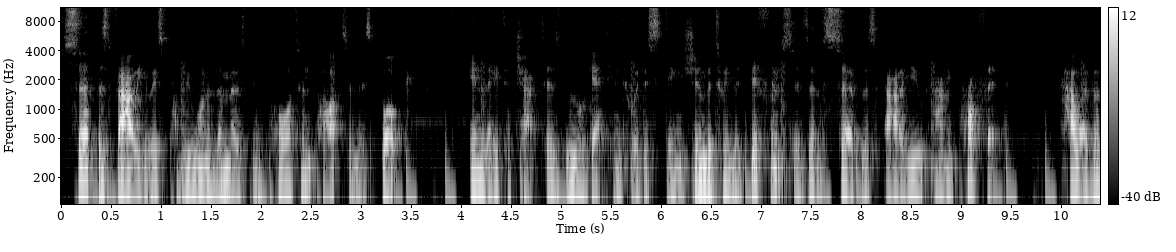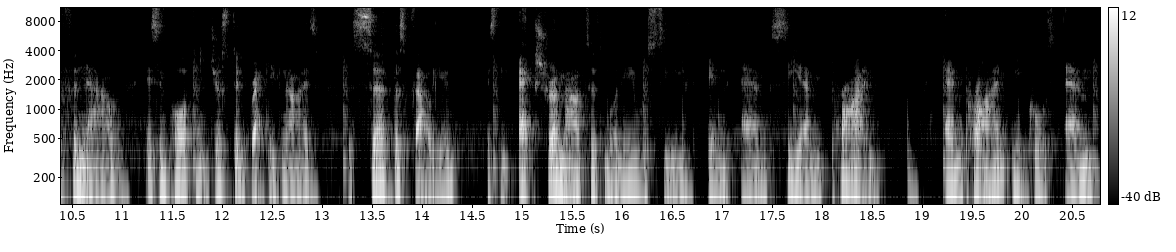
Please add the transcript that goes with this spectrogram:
Surplus value is probably one of the most important parts in this book. In later chapters, we will get into a distinction between the differences of surplus value and profit. However, for now, it's important just to recognise that surplus value is the extra amount of money received in MCM prime m prime equals m,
